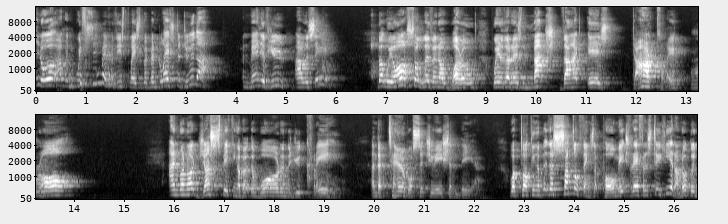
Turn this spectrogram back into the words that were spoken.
You know, I mean, we've seen many of these places. We've been blessed to do that. And many of you are the same. But we also live in a world where there is much that is darkly wrong. And we're not just speaking about the war in the Ukraine and the terrible situation there. We're talking about the subtle things that Paul makes reference to here. I'm not going,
